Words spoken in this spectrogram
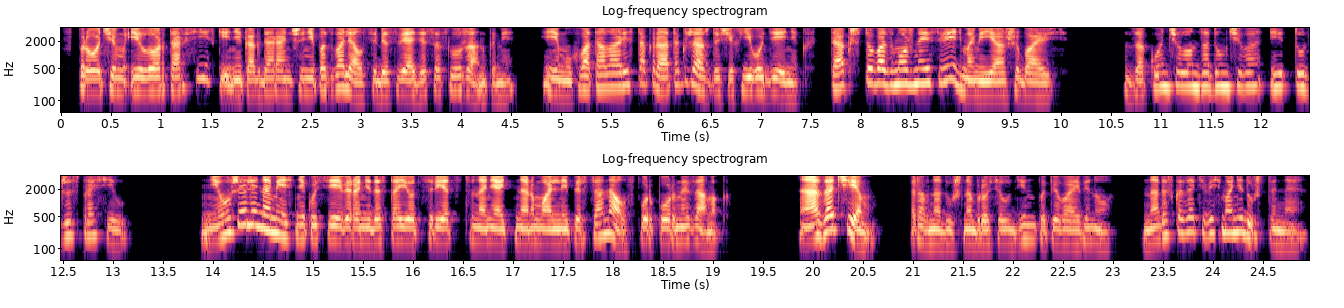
Впрочем, и лорд Арсийский никогда раньше не позволял себе связи со служанками. Ему хватало аристократок, жаждущих его денег, так что, возможно, и с ведьмами я ошибаюсь. Закончил он задумчиво и тут же спросил. Неужели наместнику Севера не достает средств нанять нормальный персонал в Пурпурный замок? А зачем? равнодушно бросил Дин, попивая вино. Надо сказать, весьма недурственное.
